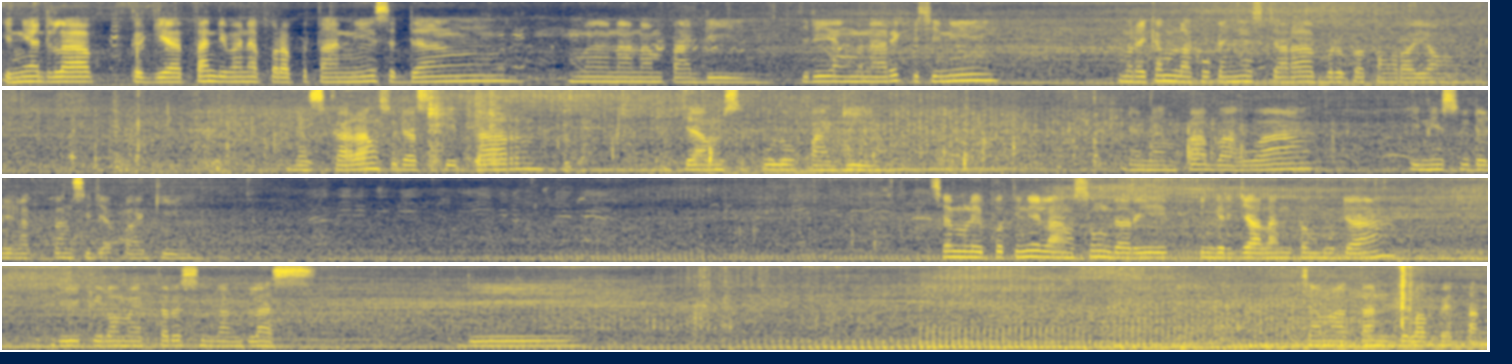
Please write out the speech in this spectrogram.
Ini adalah kegiatan di mana para petani sedang menanam padi. Jadi yang menarik di sini mereka melakukannya secara bergotong royong. Dan sekarang sudah sekitar jam 10 pagi. Dan nampak bahwa ini sudah dilakukan sejak pagi. Saya meliput ini langsung dari pinggir jalan pemuda di kilometer 19 di Kecamatan Pulau Petak.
